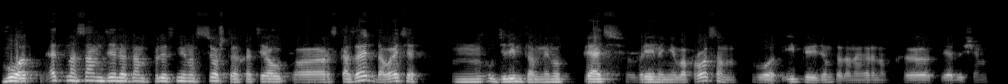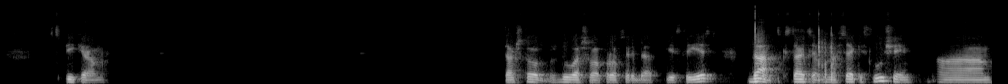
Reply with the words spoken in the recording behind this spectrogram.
Вот, это на самом деле там плюс-минус все, что я хотел э, рассказать. Давайте м, уделим там минут пять времени вопросам, вот, и перейдем тогда, наверное, к следующим спикерам. Так что жду ваши вопросы, ребят, если есть. Да, кстати, на всякий случай. А...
